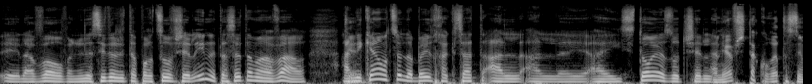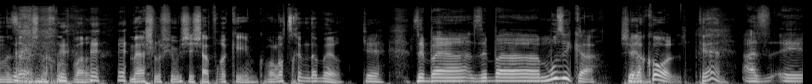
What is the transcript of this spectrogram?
אה, לעבור, ואני עשית לי את הפרצוף של הנה, תעשה את המעבר, כן. אני כן רוצה לדבר איתך קצת על, על uh, ההיסטוריה הזאת של... אני אוהב שאתה קורא את הסימן הזה, שאנחנו כבר 136 פרקים, כבר לא צריכים לדבר. כן, זה, ב, זה במוזיקה של כן. הכל. כן. אז אה,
